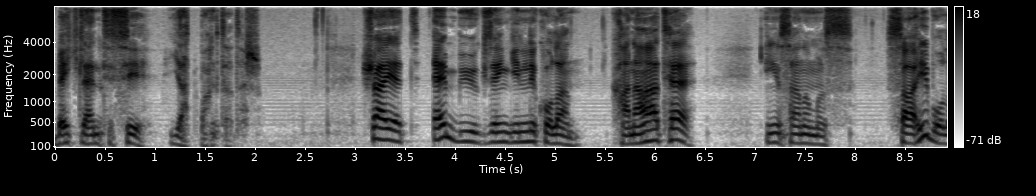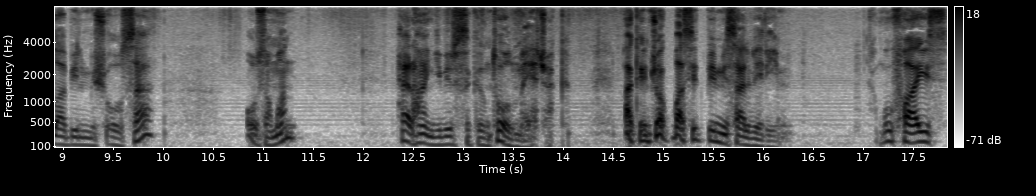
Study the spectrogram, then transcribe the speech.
beklentisi yatmaktadır. Şayet en büyük zenginlik olan kanaate insanımız sahip olabilmiş olsa o zaman herhangi bir sıkıntı olmayacak. Bakın çok basit bir misal vereyim. Bu faiz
